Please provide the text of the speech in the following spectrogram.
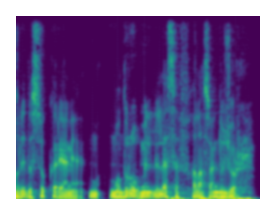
مريض السكر يعني مضروب من للأسف خلاص عنده جرح.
